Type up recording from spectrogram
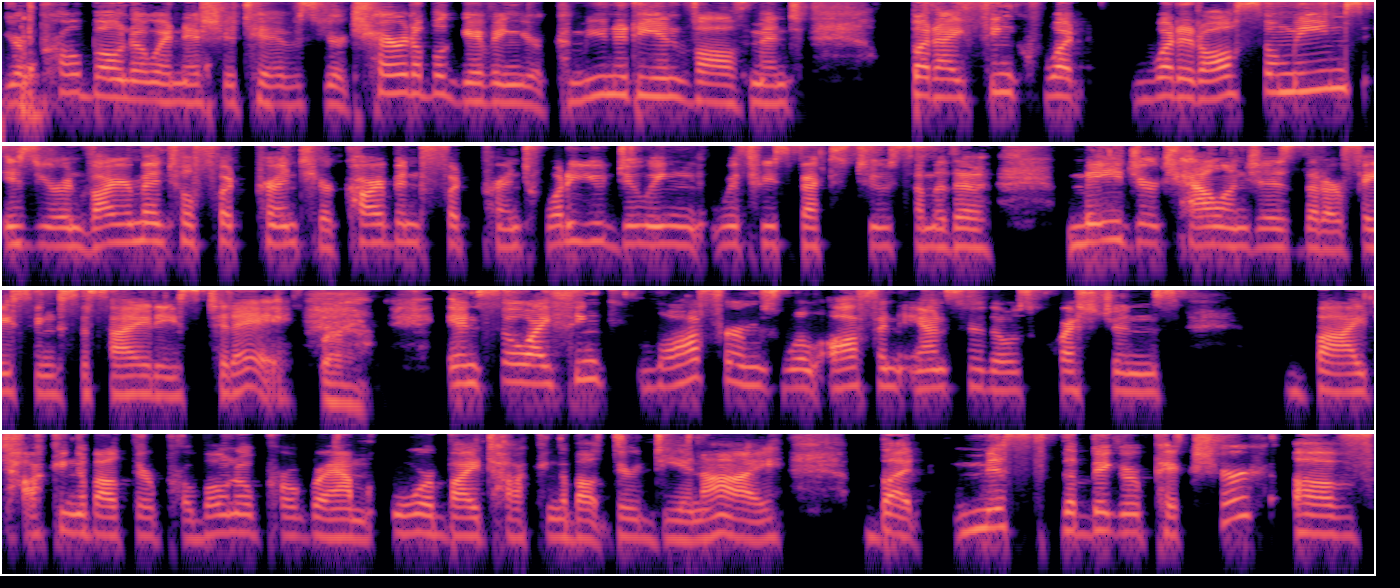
your pro bono initiatives, your charitable giving, your community involvement, but I think what what it also means is your environmental footprint, your carbon footprint. What are you doing with respect to some of the major challenges that are facing societies today? Right. And so I think law firms will often answer those questions by talking about their pro bono program or by talking about their DNI, but miss the bigger picture of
